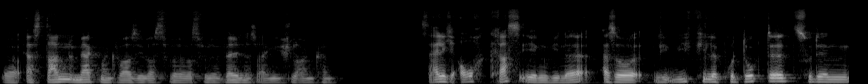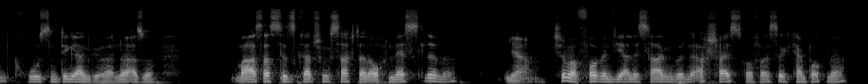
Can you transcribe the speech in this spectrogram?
Ja. erst dann merkt man quasi, was für, was für eine Wellen das eigentlich schlagen kann. Ist eigentlich auch krass irgendwie, ne? Also, wie, wie viele Produkte zu den großen Dingern gehören, ne? Also, Mars hast du jetzt gerade schon gesagt, dann auch Nestle, ne? Ja, Stell dir mal vor, wenn die alle sagen würden, ach, scheiß drauf, weißt du, kein Bock mehr.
